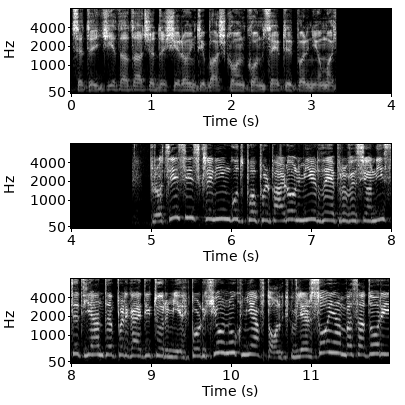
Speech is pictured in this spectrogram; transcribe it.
se të gjithë ata që dëshirojnë t'i bashkohen konceptit për një Procesi i skriningut po përparon mirë dhe profesionistët janë të përgatitur mirë, por kjo nuk mjafton, vlerësoi ambasadori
